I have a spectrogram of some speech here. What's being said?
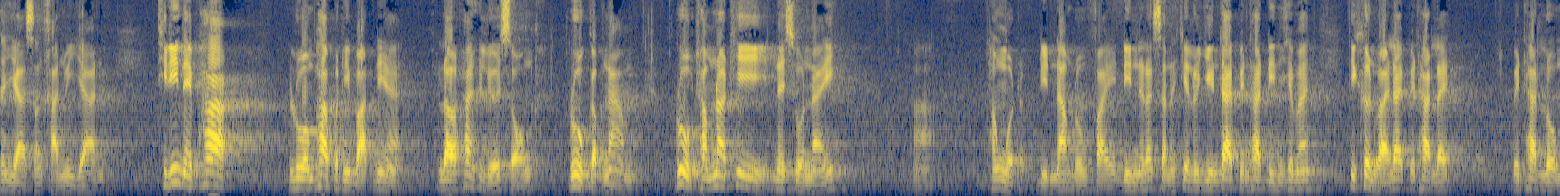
สัญญาสังขารวิญญาณ ทีนี้ในภาครวมภาคปฏิบัติเนี่ยเราท่านเหลือสองรูปกับนาม รูปทำหน้าที่ในส่วนไหนทั้งหมดดินน้ำลมไฟ ดินในลักษณะที่เรายืนได้เป็นธาตุดินใช่ไหมที่เคลื่อนไหวได้เป็นธาตุอะไร เป็นธาตุลม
